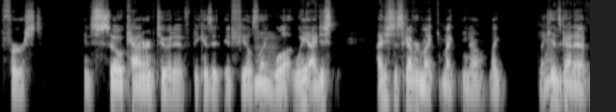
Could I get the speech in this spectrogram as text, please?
first. It's so counterintuitive because it, it feels mm. like, well, wait, I just I just discovered my my you know my my yeah. kid's got a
